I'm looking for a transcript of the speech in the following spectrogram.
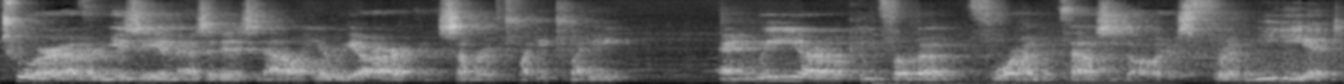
tour of the museum as it is now. Here we are in the summer of 2020. And we are looking for about $400,000 for immediate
